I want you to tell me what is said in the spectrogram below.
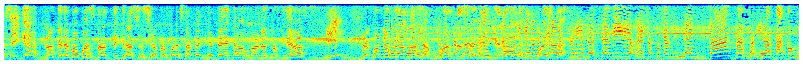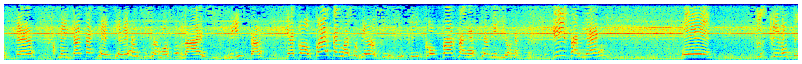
Así que lo queremos bastante. Gracias siempre por estar pendiente de cada uno de nuestros videos. Y recuerden una cosa, pórtense bien, que nada les cuesta. de este video, gente, porque a mí me encanta salir acá con ustedes. Me encanta que, que dejen sus hermosos likes, sus vistas, que compartan nuestros videos. Sí, sí, sí, gente. Y también, eh, suscríbete.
